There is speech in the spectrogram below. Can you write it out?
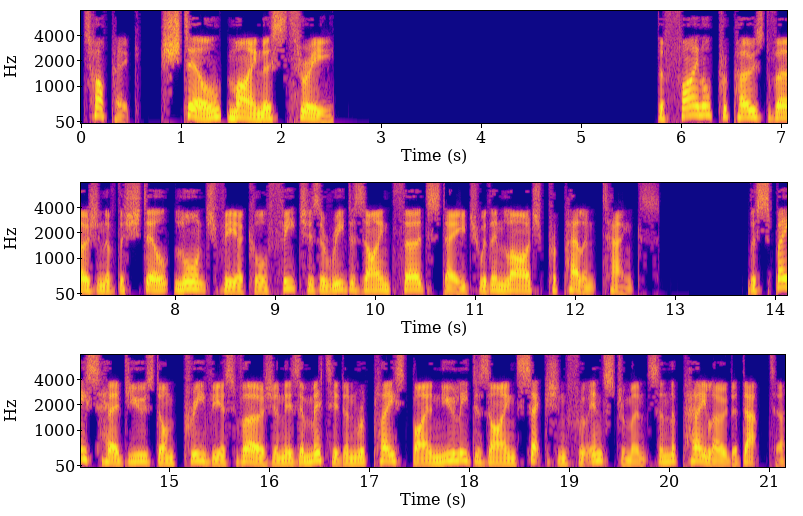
Topic: STIL -3 The final proposed version of the STIL launch vehicle features a redesigned third stage with enlarged propellant tanks. The space head used on previous version is omitted and replaced by a newly designed section for instruments and the payload adapter.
